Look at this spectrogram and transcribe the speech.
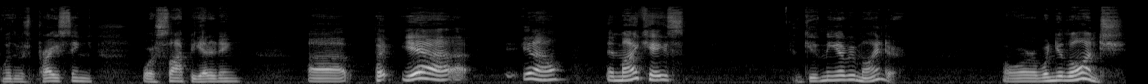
whether it's pricing or sloppy editing. Uh, but yeah, you know, in my case, give me a reminder. Or when you launch,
